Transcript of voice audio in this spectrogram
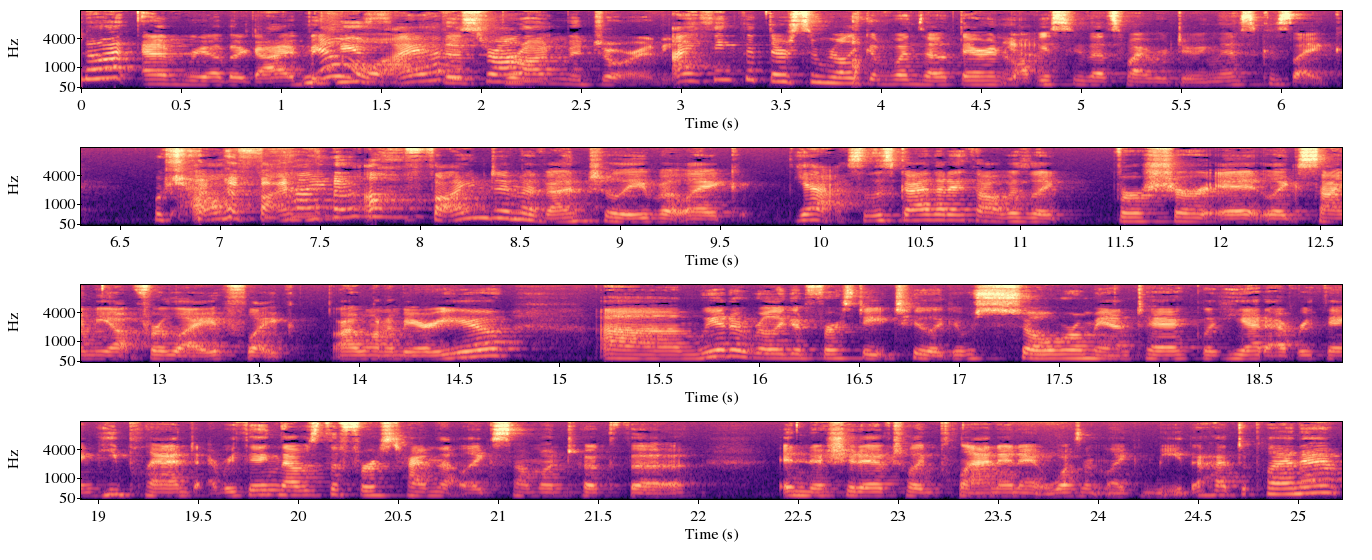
not every other guy, but No, I have the a strong- broad majority. I think that there's some really good ones out there, and Yeah. obviously that's why we're doing this because like We're trying I'll to find them. I'll find him eventually, but like yeah. So this guy that I thought was like for sure it, like sign me up for life, like I want to marry you. Um, we had a really good first date too. Like it was so romantic. Like he had everything. He planned everything. That was the first time that like someone took the initiative to like plan it. It wasn't like me that had to plan it.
